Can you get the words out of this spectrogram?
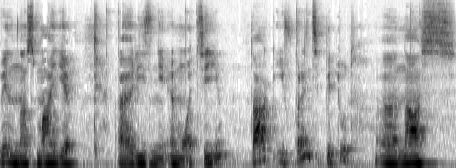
він у нас має е, різні емоції. Так, і в принципі тут е, нас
